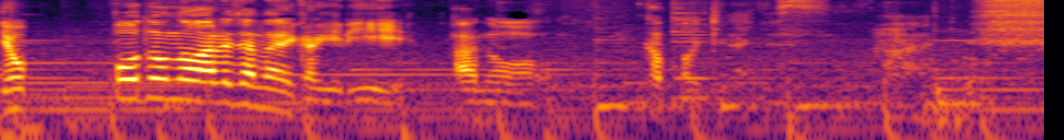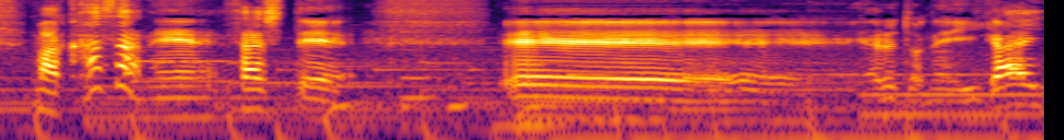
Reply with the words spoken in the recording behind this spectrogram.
よっぽどのあれじゃない限り、あの、カッパは着ないです。はい。まあ、傘ね、刺して、えー、やるとね、意外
